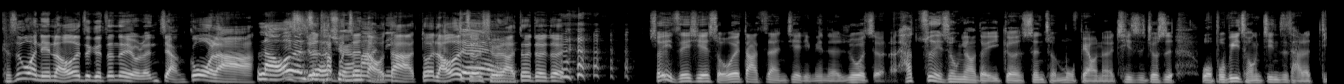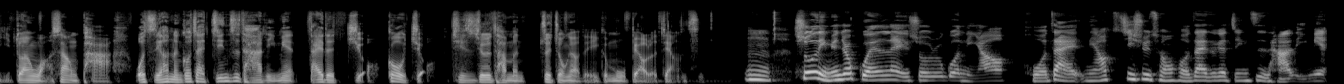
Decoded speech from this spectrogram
可是万年老二这个真的有人讲过啦。老二就是他不争老大，你对，老二哲学啦，对对对。所以这些所谓大自然界里面的弱者呢，他最重要的一个生存目标呢，其实就是我不必从金字塔的底端往上爬，我只要能够在金字塔里面待得久，够久，其实就是他们最重要的一个目标了。这样子，嗯，书里面就归类说，如果你要活在，你要继续存活在这个金字塔里面，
